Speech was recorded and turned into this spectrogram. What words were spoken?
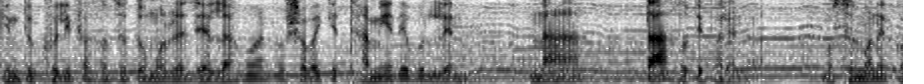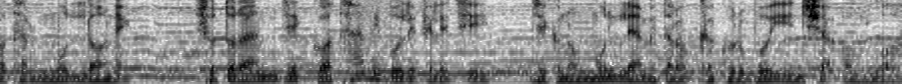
কিন্তু খলিফা হজরত ওমর রাজি আল্লাহানহ সবাইকে থামিয়ে দিয়ে বললেন, না, তা হতে পারে না। মুসলমানের কথার মূল্য অনেক। সুতরাং যে কথা আমি বলে ফেলেছি, যে কোনো মূল্যে আমি তা রক্ষা করবই ইনশা আল্লাহ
